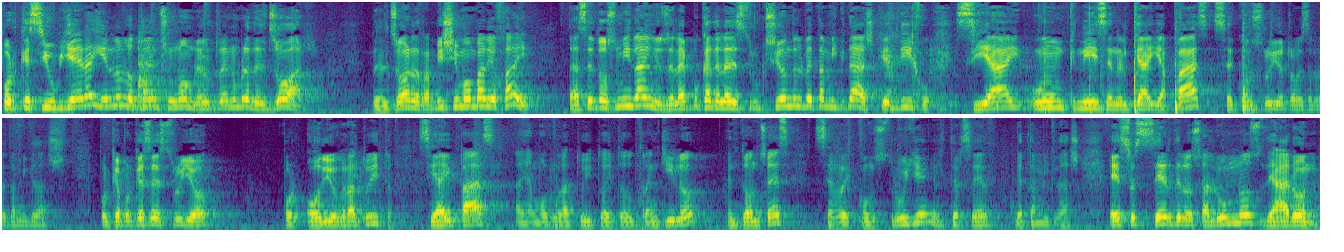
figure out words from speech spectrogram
porque si hubiera, y él no lo trae en su nombre, él lo trae en nombre del Zohar, del Zohar de Rabbi Shimon Bar Yochai, hace dos mil años, de la época de la destrucción del Betamigdash, que él dijo, si hay un knis en el que haya paz, se construye otra vez el Betamigdash. ¿Por qué? ¿Por qué se destruyó? Por odio gratuito. Si hay paz, hay amor gratuito, hay todo tranquilo, entonces se reconstruye el tercer Betamigdash. Eso es ser de los alumnos de Aarón.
